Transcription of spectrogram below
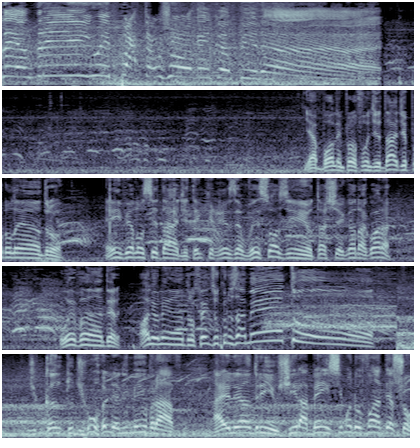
Leandrinho empata o jogo em Campinas. E a bola em profundidade pro Leandro em velocidade. Tem que resolver sozinho. Tá chegando agora o Evander. Olha o Leandro, fez o cruzamento. De canto de olho ali, meio bravo. Aí o Leandrinho tira bem em cima do Wanderson.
